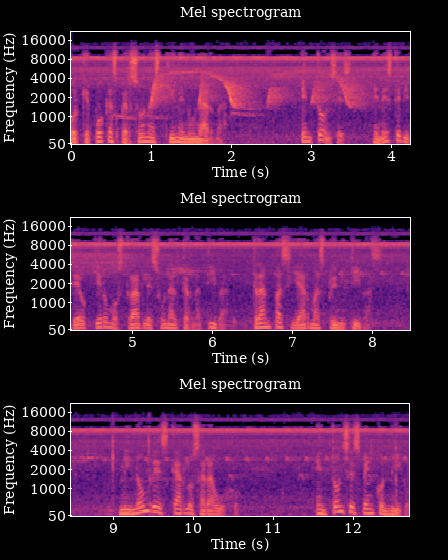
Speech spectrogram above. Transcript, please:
porque pocas personas tienen un arma. Entonces, en este video quiero mostrarles una alternativa, trampas y armas primitivas. Mi nombre es Carlos Araujo. Entonces ven conmigo.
